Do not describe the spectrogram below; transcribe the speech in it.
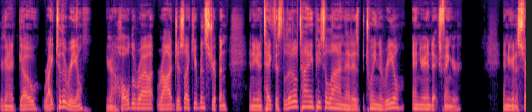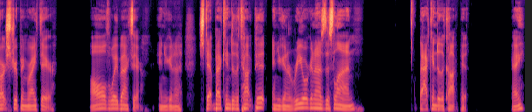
you're going to go right to the reel. You're going to hold the rod, rod just like you've been stripping, and you're going to take this little tiny piece of line that is between the reel and your index finger, and you're going to start stripping right there, all the way back there. And you're going to step back into the cockpit and you're going to reorganize this line back into the cockpit. Okay.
